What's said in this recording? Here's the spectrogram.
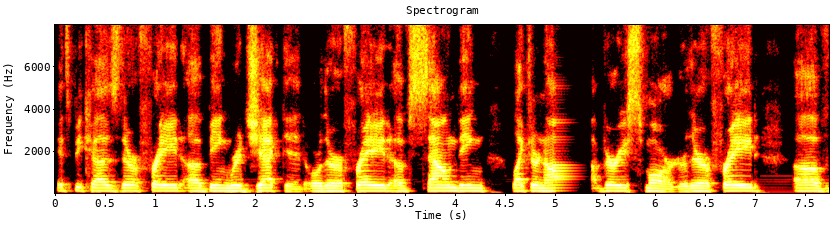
it's because they're afraid of being rejected or they're afraid of sounding like they're not very smart or they're afraid of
